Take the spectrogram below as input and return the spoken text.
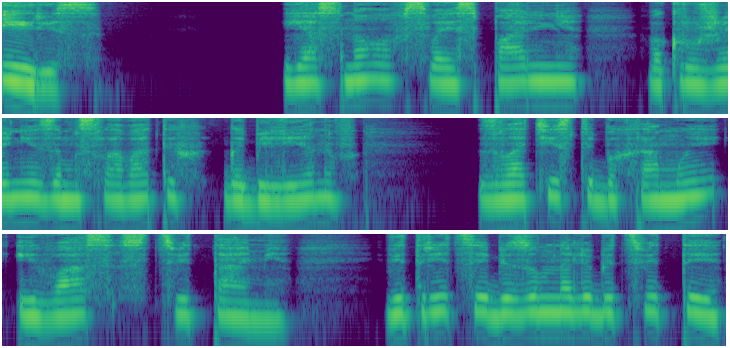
Ирис. Я снова в своей спальне в окружении замысловатых гобеленов, золотистой бахромы и ваз с цветами — Витриция безумно любит цветы,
